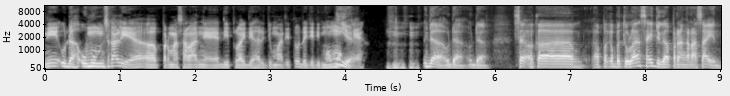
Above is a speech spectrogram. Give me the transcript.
Ini udah umum sekali ya permasalahannya ya deploy di hari Jumat itu udah jadi momok iya. ya. udah, udah, udah. Saya ke apa kebetulan saya juga pernah ngerasain.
